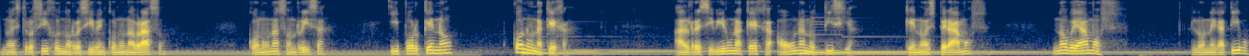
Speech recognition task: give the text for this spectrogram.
nuestros hijos nos reciben con un abrazo, con una sonrisa y, ¿por qué no?, con una queja. Al recibir una queja o una noticia que no esperamos, no veamos lo negativo.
